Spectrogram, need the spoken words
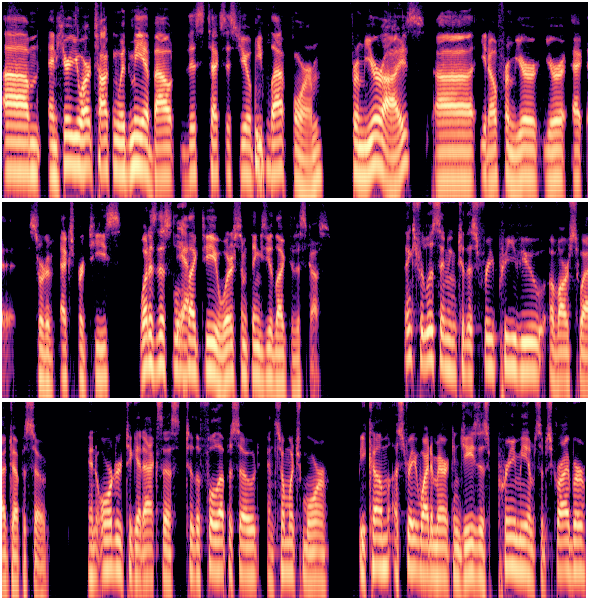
Um, and here you are talking with me about this Texas GOP mm-hmm. platform from your eyes, uh, you know, from your your uh, sort of expertise. What does this look yeah. like to you? What are some things you'd like to discuss? Thanks for listening to this free preview of our SWAJ episode. In order to get access to the full episode and so much more, become a Straight White American Jesus premium subscriber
